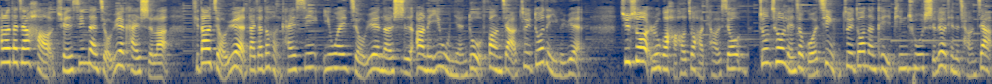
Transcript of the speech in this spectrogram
Hello，大家好，全新的九月开始了。提到九月，大家都很开心，因为九月呢是二零一五年度放假最多的一个月。据说，如果好好做好调休，中秋连着国庆，最多呢可以拼出十六天的长假。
